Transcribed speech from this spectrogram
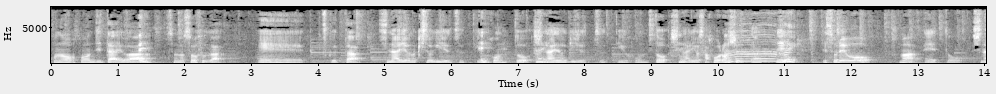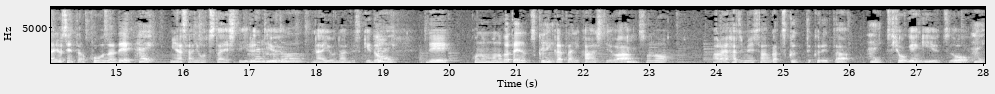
この本自体はその祖父が、えー、作ったシナリオの基礎技術っていう本と、シナリオの技術っていう本と、シナリオ作法論集ってあって、でそれをまあえーと、シナリオセンターの講座で皆さんにお伝えしているっていう内容なんですけど、はい、でこの物語の作り方に関しては、はいうん、その新井はさんが作ってくれた表現技術を、はい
